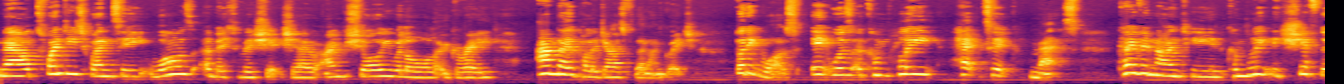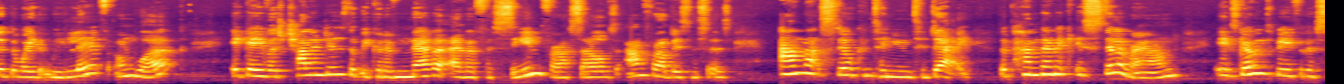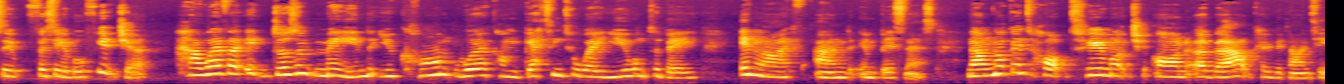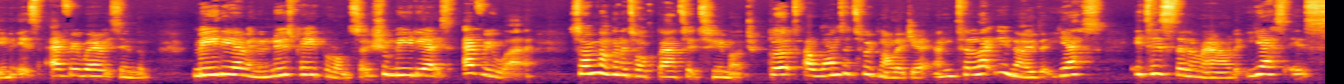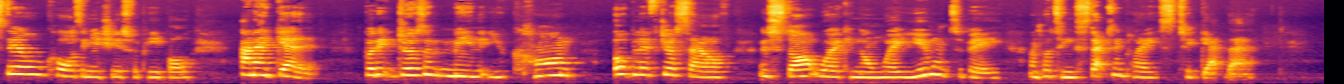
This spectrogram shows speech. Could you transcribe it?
Now, 2020 was a bit of a shit show, I'm sure you will all agree, and I apologise for the language. But it was. It was a complete hectic mess. COVID 19 completely shifted the way that we live and work. It gave us challenges that we could have never ever foreseen for ourselves and for our businesses, and that's still continuing today. The pandemic is still around, it's going to be for the foreseeable future, However, it doesn't mean that you can't work on getting to where you want to be in life and in business. Now, I'm not going to hop too much on about COVID 19. It's everywhere, it's in the media, in the newspaper, on social media, it's everywhere. So, I'm not going to talk about it too much, but I wanted to acknowledge it and to let you know that yes, it is still around. Yes, it's still causing issues for people, and I get it but it doesn't mean that you can't uplift yourself and start working on where you want to be and putting steps in place to get there.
